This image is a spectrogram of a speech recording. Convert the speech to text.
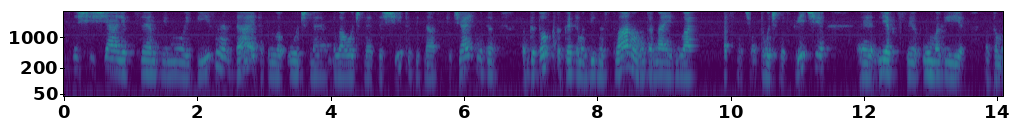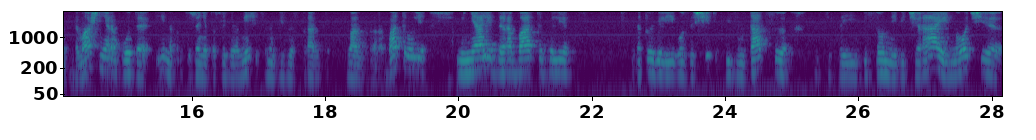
защищали в центре мой бизнес, да, это было очная, была очная защита, 15 участников, подготовка к этому бизнес-плану, вот она и вела сначала точные встречи, э, лекции у Марии, потом это домашняя работа, и на протяжении последнего месяца мы бизнес-план план прорабатывали, меняли, дорабатывали, готовили его защиту, презентацию, то есть это и бессонные вечера, и ночи.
